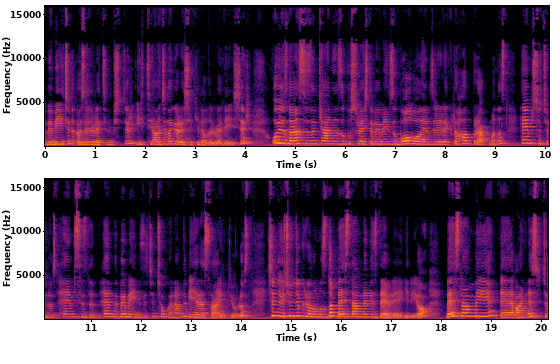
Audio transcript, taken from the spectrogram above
bebeği için özel üretilmiştir. İhtiyacına göre şekil alır ve değişir. O yüzden sizin kendinizi bu süreçte bebeğinizi bol bol emzirerek rahat bırakmanız hem sütünüz hem sizin hem de bebeğiniz için çok önemli bir yere sahip diyoruz. Şimdi üçüncü kuralımızda beslenmemiz devreye giriyor. Beslenmeyi e, anne sütü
